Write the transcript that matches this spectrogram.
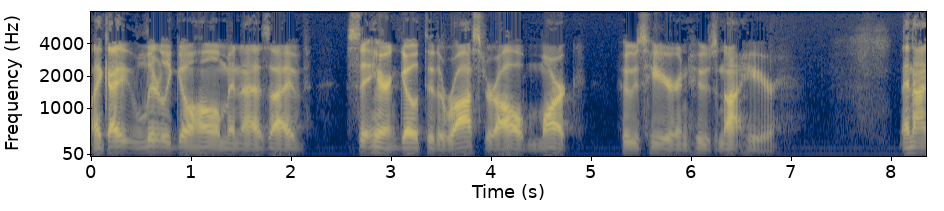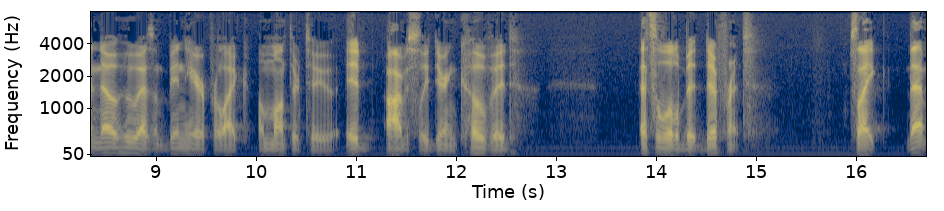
Like I literally go home and as I sit here and go through the roster, I'll mark who's here and who's not here. And I know who hasn't been here for like a month or two. It obviously during COVID, that's a little bit different. It's like that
